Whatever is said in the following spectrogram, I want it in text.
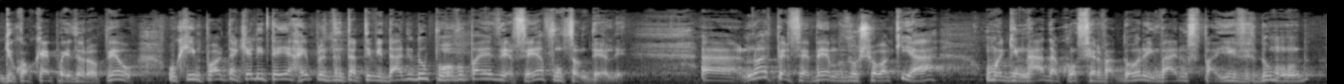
de qualquer país europeu, o que importa é que ele tenha representatividade do povo para exercer a função dele. Ah, nós percebemos, o show aqui há uma guinada conservadora em vários países do mundo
